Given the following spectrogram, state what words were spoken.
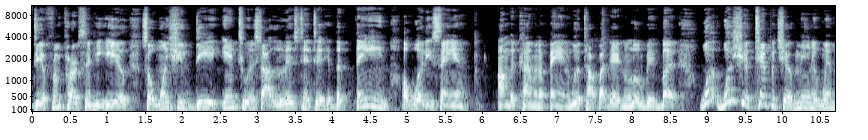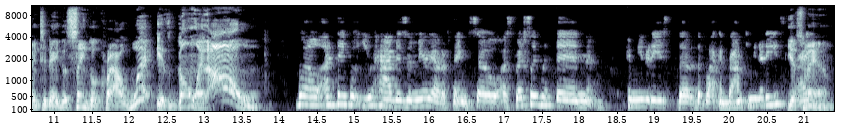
different person he is. So once you dig into it and start listening to the theme of what he's saying, I'm becoming a fan. We'll talk about that in a little bit. But what what's your temperature of men and women today, the single crowd? What is going on? Well, I think what you have is a myriad of things. So, especially within communities, the the black and brown communities. Yes, right? ma'am.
